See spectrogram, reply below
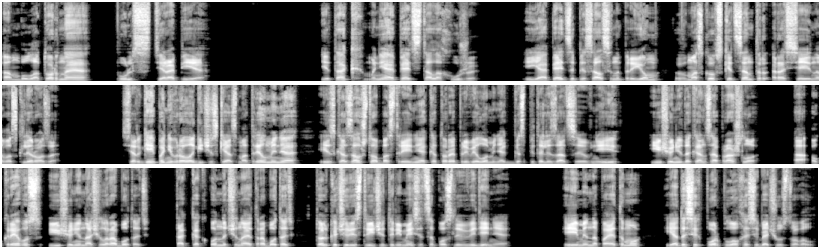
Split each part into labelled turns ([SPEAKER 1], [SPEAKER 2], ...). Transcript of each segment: [SPEAKER 1] Амбулаторная пульс-терапия. Итак, мне опять стало хуже, и я опять записался на прием в Московский центр рассеянного склероза. Сергей поневрологически осмотрел меня и сказал, что обострение, которое привело меня к госпитализации в НИИ, еще не до конца прошло, а Окревус еще не начал работать, так как он начинает работать только через 3-4 месяца после введения и именно поэтому я до сих пор плохо себя чувствовал.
